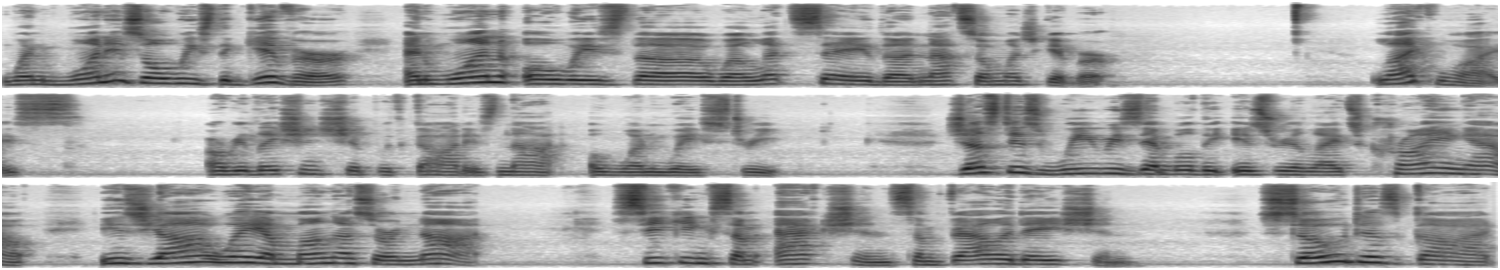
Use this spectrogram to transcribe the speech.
when one is always the giver and one always the, well, let's say the not so much giver. Likewise, our relationship with God is not a one way street. Just as we resemble the Israelites crying out, Is Yahweh among us or not? seeking some action, some validation, so does God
